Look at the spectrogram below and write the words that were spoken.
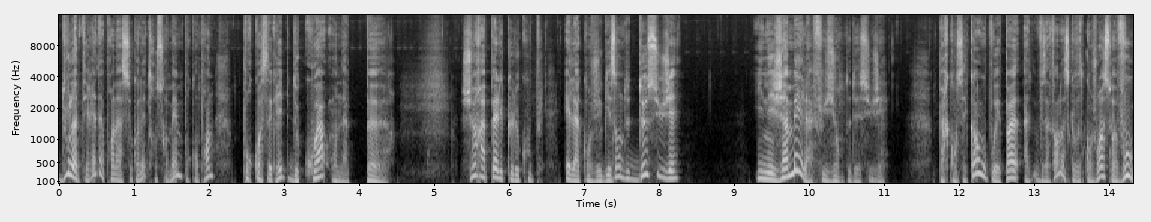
d'où l'intérêt d'apprendre à se connaître soi-même pour comprendre pourquoi ça grippe, de quoi on a peur. Je rappelle que le couple est la conjugaison de deux sujets. Il n'est jamais la fusion de deux sujets. Par conséquent, vous ne pouvez pas vous attendre à ce que votre conjoint soit vous.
